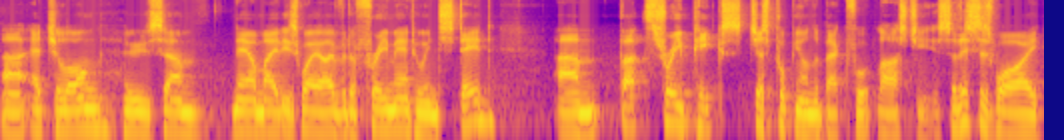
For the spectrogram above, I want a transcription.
uh, at Geelong, who's um, now made his way over to Fremantle instead. Um, but three picks just put me on the back foot last year. So this is why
